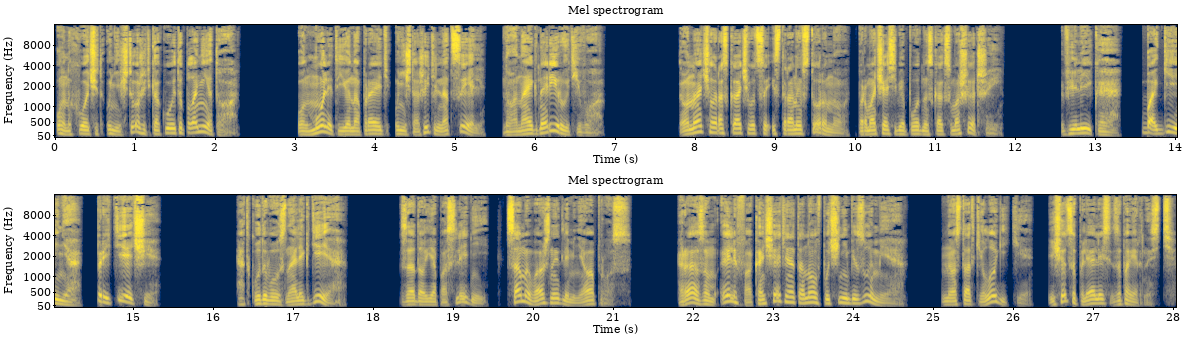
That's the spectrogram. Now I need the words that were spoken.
Он хочет уничтожить какую-то планету. Он молит ее направить уничтожитель на цель, но она игнорирует его. Он начал раскачиваться из стороны в сторону, промоча себе под нос как сумасшедший. «Великая! Богиня! Притечи!» «Откуда вы узнали, где я?» Задал я последний, самый важный для меня вопрос. Разум эльфа окончательно тонул в пучине безумия, но остатки логики еще цеплялись за поверхность.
